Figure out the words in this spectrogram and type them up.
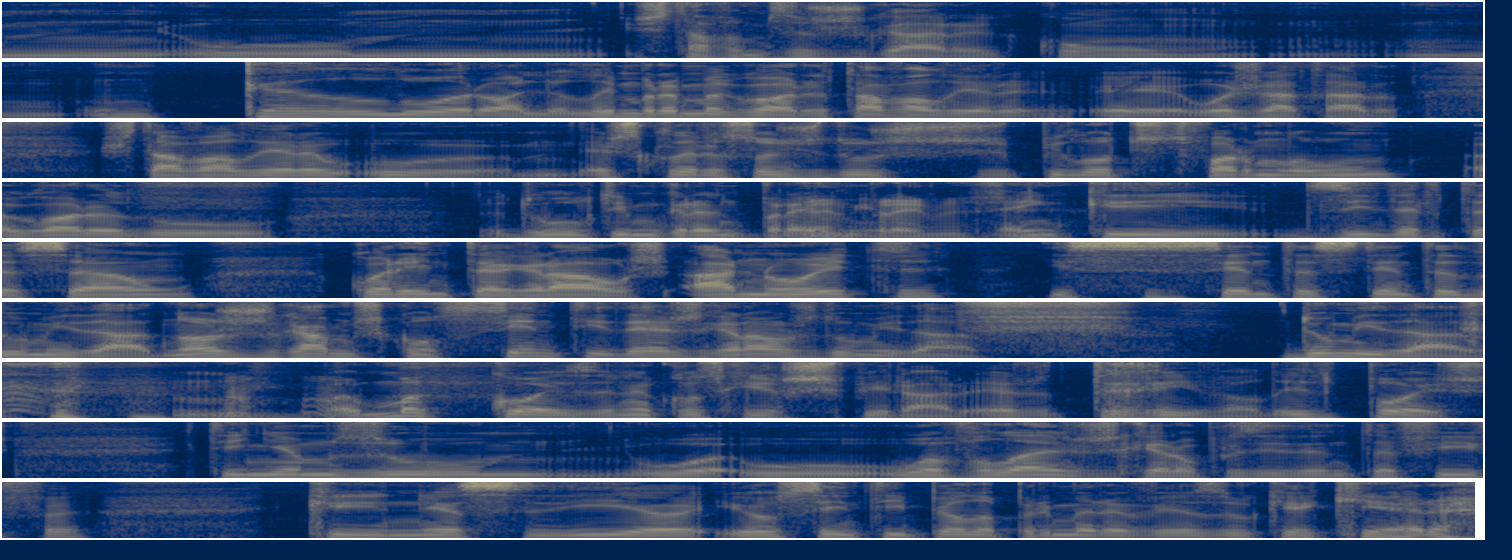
Um, o, estávamos a jogar com um, um calor. Olha, lembra-me agora, eu estava a ler eh, hoje à tarde, estava a ler o, as declarações dos pilotos de Fórmula 1, agora do, do último Grande Prémio, Grande Prémio em que desidratação, 40 graus à noite e 60, 70 de umidade. Nós jogámos com 110 graus de umidade. De umidade. Uma coisa, não conseguia respirar, era terrível. E depois tínhamos o, o, o Avalanche, que era o presidente da FIFA, que nesse dia eu senti pela primeira vez o que é que era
